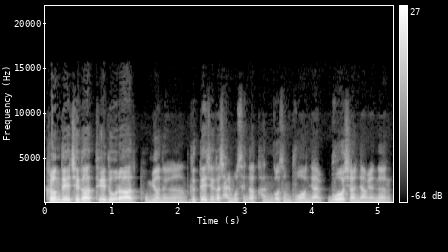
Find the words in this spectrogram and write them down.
그런데 제가 되돌아 보면은 그때 제가 잘못 생각한 것은 무엇냐, 무엇이었냐면은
